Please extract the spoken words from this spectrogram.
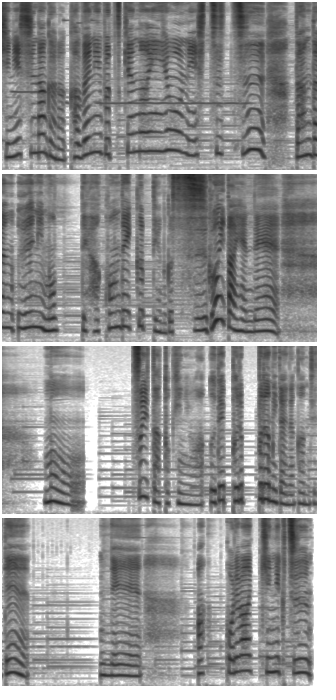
気にしながら壁にぶつけないようにしつつだんだん上に持って運んでいくっていうのがすごい大変でもう着いた時には腕プルプルみたいな感じでであこれは筋肉痛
